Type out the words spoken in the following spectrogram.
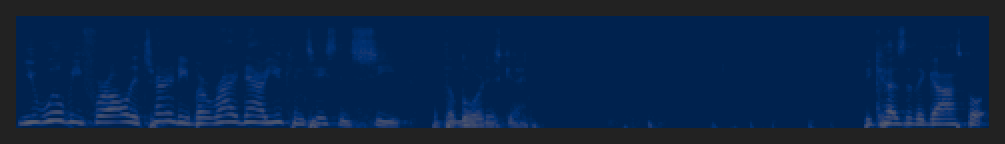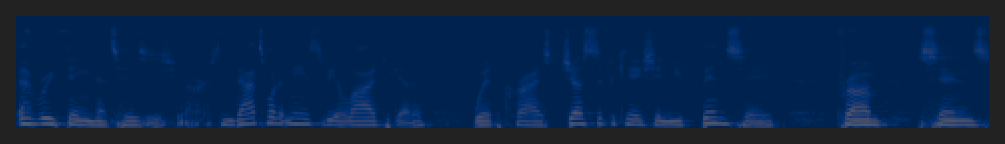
you will be for all eternity. But right now, you can taste and see that the Lord is good. Because of the gospel, everything that's His is yours. And that's what it means to be alive together with Christ. Justification, you've been saved. from sin's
